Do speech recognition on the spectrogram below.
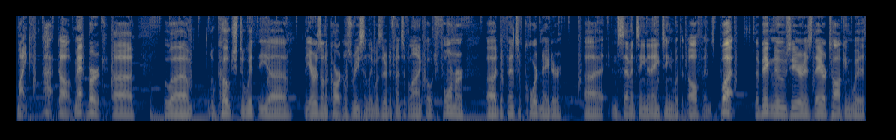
Mike, ah, dog, Matt Burke, uh, who um, who coached with the uh, the Arizona Cardinals recently, was their defensive line coach, former uh, defensive coordinator uh, in 17 and 18 with the Dolphins. But the big news here is they are talking with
